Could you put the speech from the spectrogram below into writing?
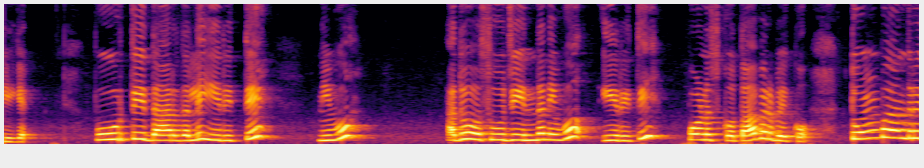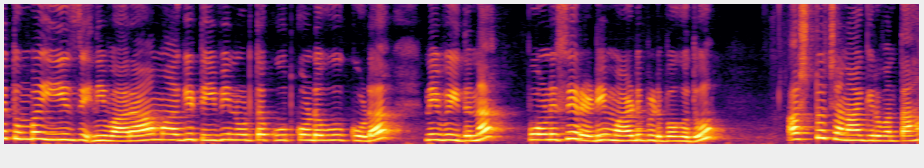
ಹೀಗೆ. ಪೂರ್ತಿ ದಾರದಲ್ಲಿ ಈ ರೀತಿ ನೀವು, ಅದು ಸೂಜಿಯಿಂದ ನೀವು ಈ ರೀತಿ ಪೋಣಿಸ್ಕೋತಾ ಬರಬೇಕು. ತುಂಬ ಅಂದರೆ ತುಂಬ ಈಸಿ ನೀವು ಆರಾಮಾಗಿ ಟಿ ವಿ ನೋಡ್ತಾ ಕೂತ್ಕೊಂಡವು ಕೂಡ ನೀವು ಇದನ್ನು ಪೋಣಿಸಿ ರೆಡಿ ಮಾಡಿ ಬಿಡಬಹುದು. ಅಷ್ಟು ಚೆನ್ನಾಗಿರುವಂತಹ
